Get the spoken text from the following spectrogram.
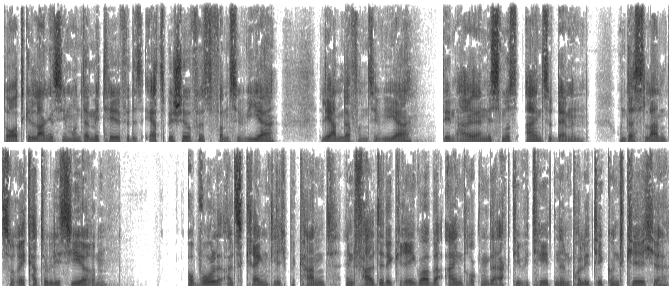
Dort gelang es ihm unter Mithilfe des Erzbischofes von Sevilla, Leander von Sevilla, den Arianismus einzudämmen und das Land zu rekatholisieren obwohl als kränklich bekannt, entfaltete Gregor beeindruckende Aktivitäten in Politik und Kirche.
